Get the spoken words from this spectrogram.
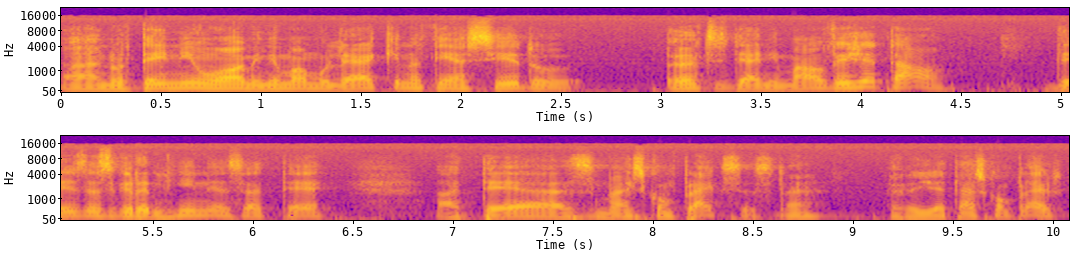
Ah, não tem nenhum homem, nenhuma mulher que não tenha sido, antes de animal, vegetal desde as gramíneas até, até as mais complexas, né? vegetais complexos.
